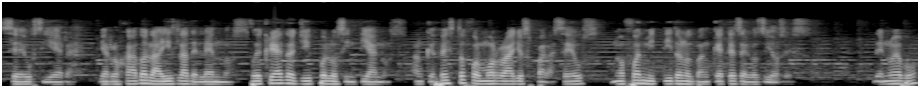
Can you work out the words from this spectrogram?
Zeus y Hera, y arrojado a la isla de Lemnos. Fue criado allí por los indianos. Aunque Festo formó rayos para Zeus, no fue admitido en los banquetes de los dioses. De nuevo,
